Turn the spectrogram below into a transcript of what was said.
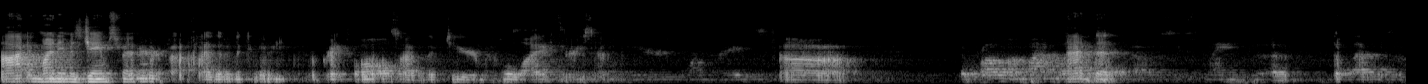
Hi, my name is James Fenner. I live in the community of Great Falls. I've lived here my whole life, 37 years, born and raised. Uh, the problem, I'm glad that I was explained the, the levels of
